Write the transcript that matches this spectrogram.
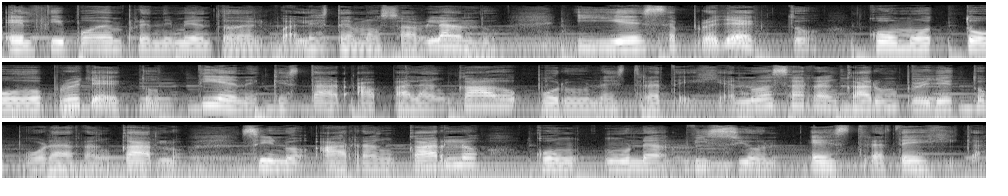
el tipo de emprendimiento del cual estemos hablando. Y ese proyecto como todo proyecto, tiene que estar apalancado por una estrategia. No es arrancar un proyecto por arrancarlo, sino arrancarlo con una visión estratégica.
